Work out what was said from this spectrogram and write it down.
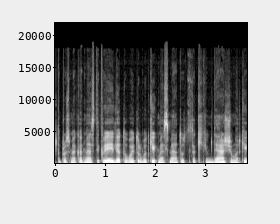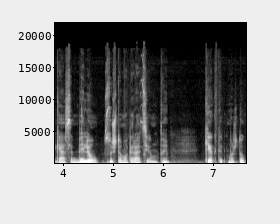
ta prasme, kad mes tikrai Lietuvoje turbūt kiek mes metų, sakykime, dešimt ar kiek esame vėliau su šitom operacijom. Taip kiek taip maždaug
